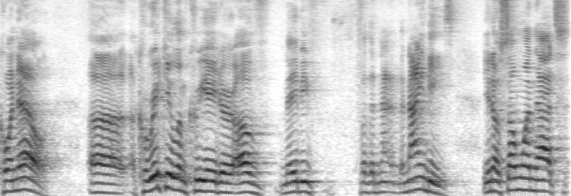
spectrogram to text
Cornell, uh, a curriculum creator of maybe for the, the 90s, you know, someone that's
